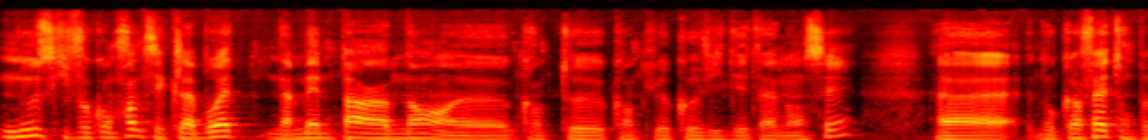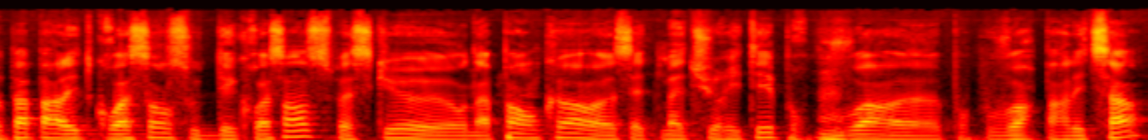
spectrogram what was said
Nous, ce qu'il faut comprendre, c'est que la boîte n'a même pas un an euh, quand, euh, quand le Covid est annoncé. Euh, donc en fait, on peut pas parler de croissance ou de décroissance parce que on n'a pas encore cette maturité pour mmh. pouvoir, pour pouvoir parler de ça.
